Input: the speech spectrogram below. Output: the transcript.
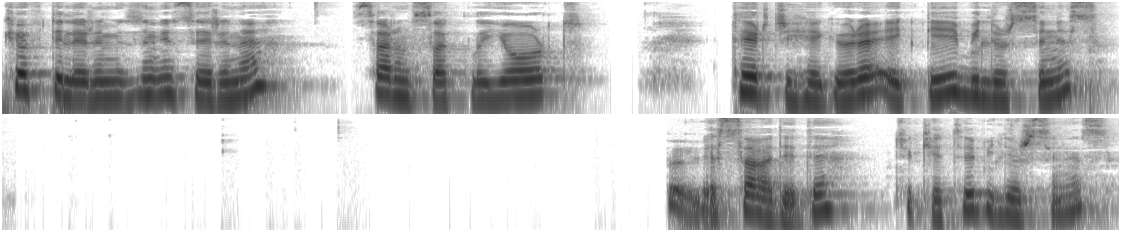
Köftelerimizin üzerine sarımsaklı yoğurt tercihe göre ekleyebilirsiniz. Böyle sade de tüketebilirsiniz.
